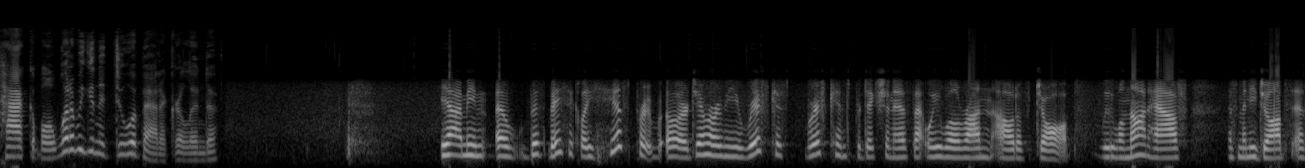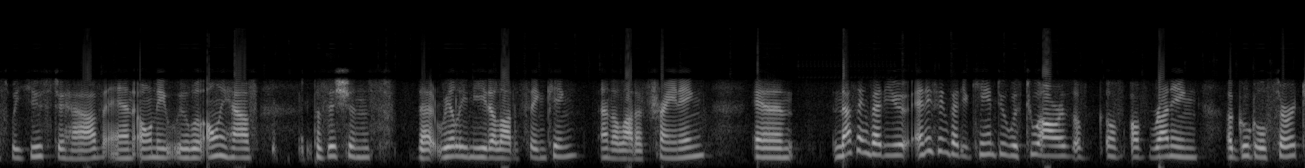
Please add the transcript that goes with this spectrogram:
hackable? What are we going to do about it, Gerlinde? Yeah, I mean, uh, basically, his or Jeremy Rifkin's, Rifkin's prediction is that we will run out of jobs we will not have as many jobs as we used to have, and only we will only have positions that really need a lot of thinking and a lot of training, and nothing that you anything that you can't do with two hours of of, of running a Google search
